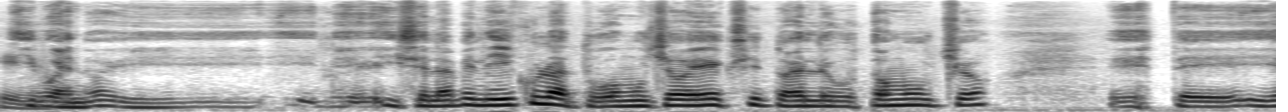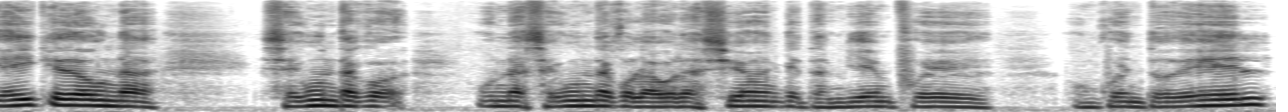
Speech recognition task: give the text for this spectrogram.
y bueno, y, hice la película, tuvo mucho éxito, a él le gustó mucho, este, y ahí quedó una segunda, una segunda colaboración que también fue un cuento de él,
